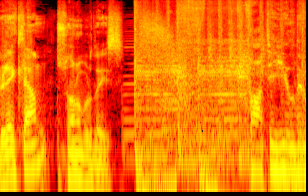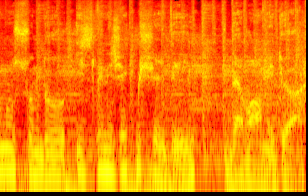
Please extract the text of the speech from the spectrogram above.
Reklam sonra buradayız. Fatih Yıldırım'ın sunduğu izlenecek bir şey değil devam ediyor.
